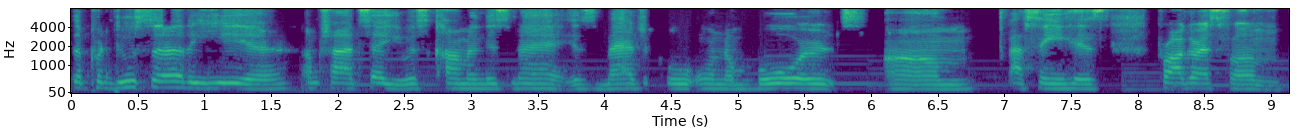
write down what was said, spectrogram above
the producer of the year. I'm trying to tell you, it's coming. This man is magical on the boards. Um, I've seen his progress from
